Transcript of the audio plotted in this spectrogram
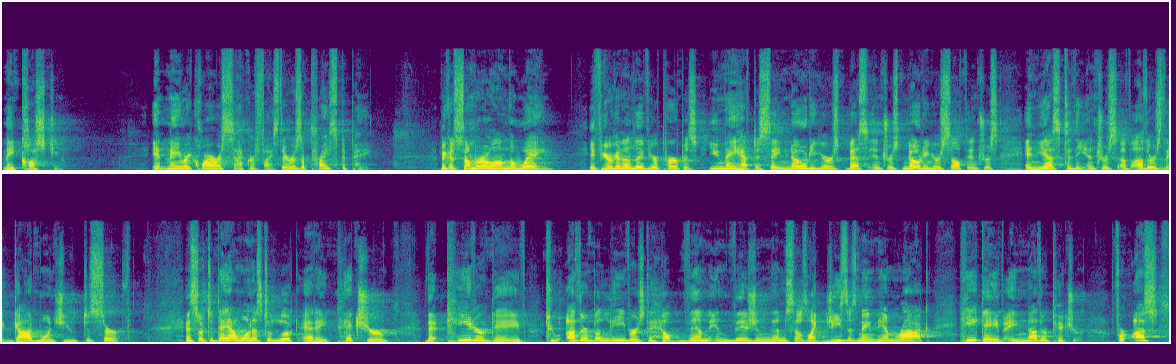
may cost you. It may require a sacrifice. There is a price to pay. Because somewhere along the way, if you're going to live your purpose, you may have to say no to your best interest, no to your self interest, and yes to the interests of others that God wants you to serve. And so today I want us to look at a picture that Peter gave to other believers to help them envision themselves. Like Jesus named him Rock, he gave another picture for us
